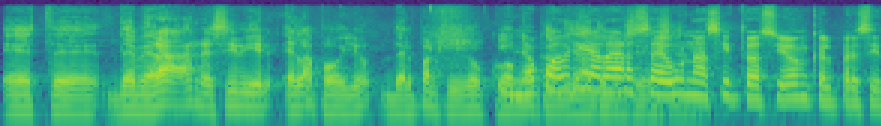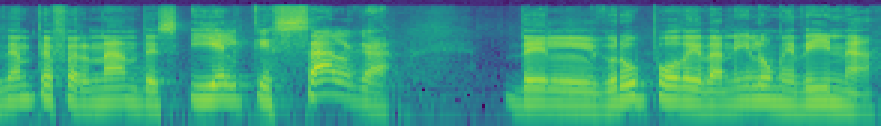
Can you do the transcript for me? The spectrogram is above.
este, deberá recibir el apoyo del partido como Y no podría darse una situación que el presidente Fernández y el que salga del grupo de Danilo Medina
